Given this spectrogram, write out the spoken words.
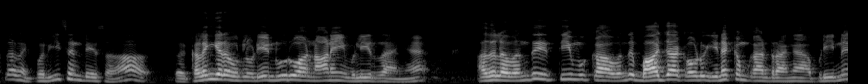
இல்லை அதான் இப்போ ரீசெண்ட் டேஸாக கலைஞர் அவர்களுடைய நூறுரூவா நாணயம் வெளியிடுறாங்க. அதில் வந்து திமுக வந்து பாஜகவோட இணக்கம் காட்டுறாங்க அப்படின்னு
